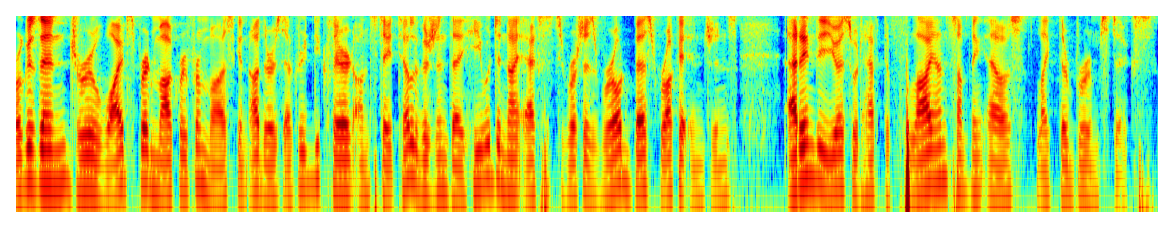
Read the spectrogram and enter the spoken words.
Rogozin drew widespread mockery from Musk and others after he declared on state television that he would deny access to Russia's world best rocket engines, adding the US would have to fly on something else like their broomsticks.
